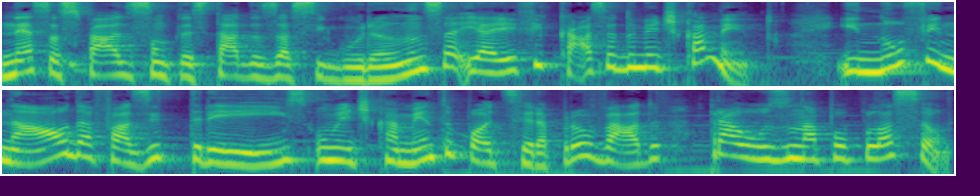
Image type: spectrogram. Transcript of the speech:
Nessas fases são testadas a segurança e a eficácia do medicamento. E no final da fase 3, o medicamento pode ser aprovado para uso na população.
